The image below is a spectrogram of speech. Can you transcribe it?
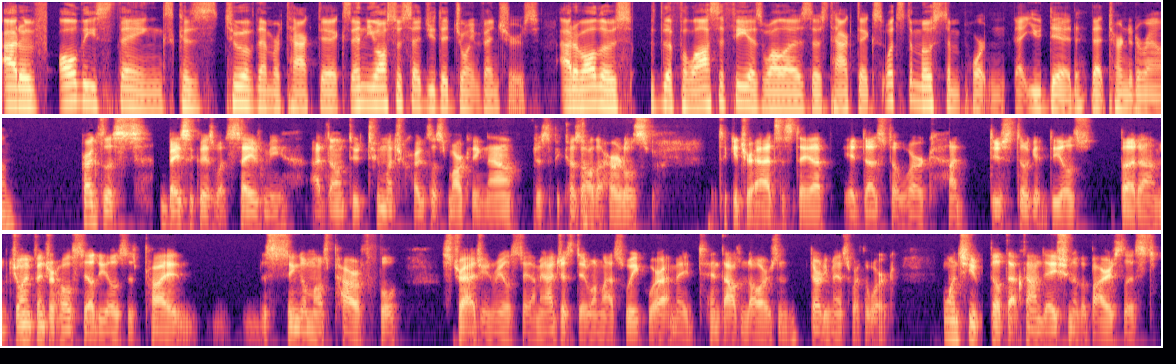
Out of all these things, because two of them are tactics, and you also said you did joint ventures. Out of all those, the philosophy as well as those tactics, what's the most important that you did that turned it around? Craigslist basically is what saved me. I don't do too much Craigslist marketing now just because all the hurdles to get your ads to stay up. It does still work. I do still get deals but um, joint venture wholesale deals is probably the single most powerful strategy in real estate. I mean, I just did one last week where I made ten thousand dollars in thirty minutes worth of work. Once you've built that foundation of a buyer's list,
